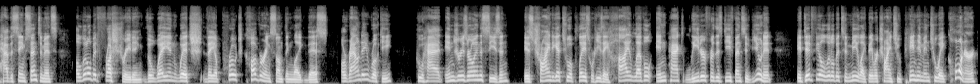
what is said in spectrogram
have the same sentiments, a little bit frustrating the way in which they approach covering something like this around a rookie who had injuries early in the season, is trying to get to a place where he's a high level impact leader for this defensive unit. It did feel a little bit to me like they were trying to pin him into a corner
